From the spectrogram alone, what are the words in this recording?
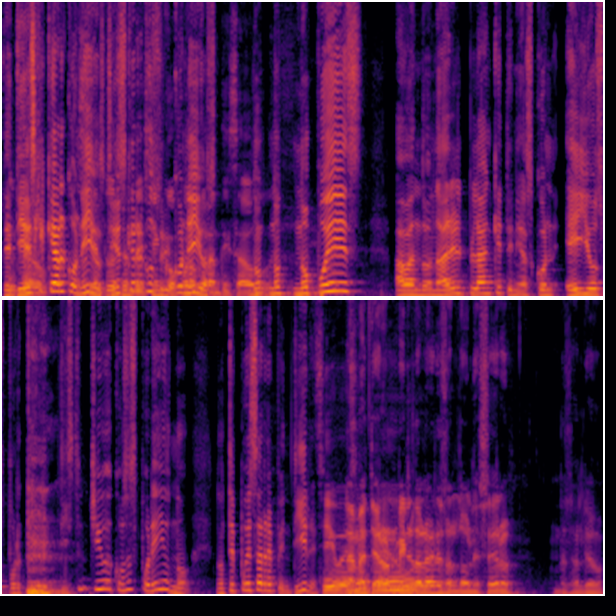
te tienes que quedar con ellos, tienes que 165 reconstruir con ellos. No, no, no puedes abandonar el plan que tenías con ellos porque diste un chivo de cosas por ellos, no, no te puedes arrepentir. Sí, güey. Le metieron mil dólares al doble cero. Le salió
